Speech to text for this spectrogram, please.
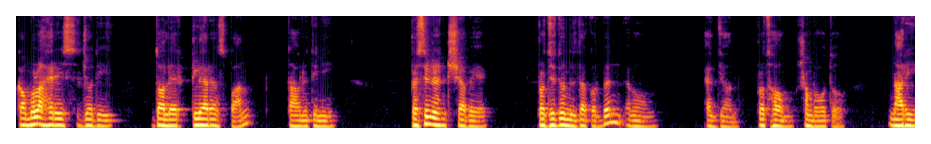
কমলা হ্যারিস যদি দলের ক্লিয়ারেন্স পান, তাহলে তিনি প্রেসিডেন্ট হিসাবে প্রতিদ্বন্দ্বিতা করবেন এবং একজন প্রথম সম্ভবত নারী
